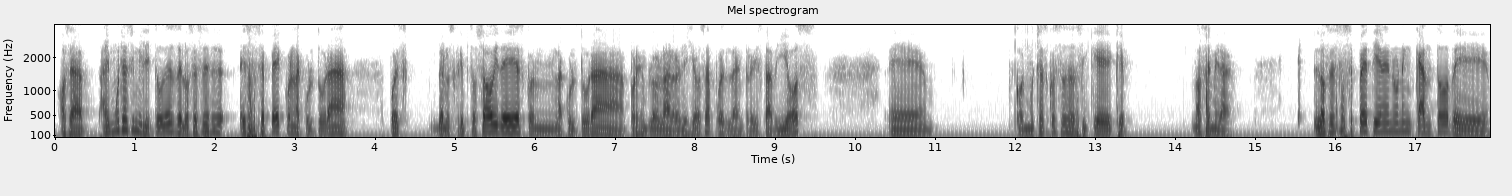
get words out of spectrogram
O sea, hay muchas similitudes de los SCP con la cultura, pues, de los criptozoides, con la cultura, por ejemplo, la religiosa, pues la entrevista a Dios, eh, con muchas cosas así que, no sé, mira, los SCP tienen un encanto de,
